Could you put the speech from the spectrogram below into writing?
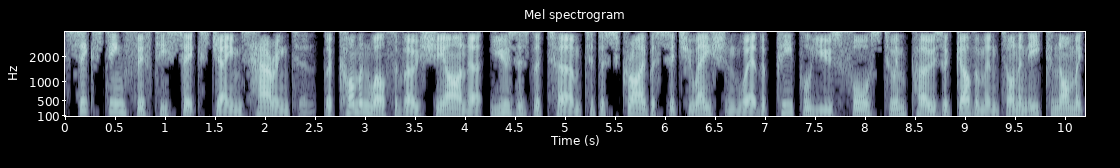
1656 James Harrington The Commonwealth of Oceana uses the term to describe a situation where the people use force to impose a government on an economic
